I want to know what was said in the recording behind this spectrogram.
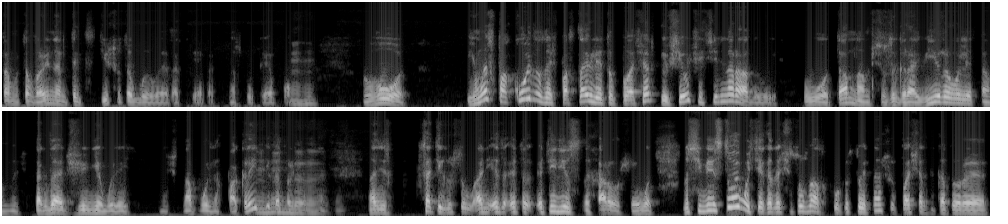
там, там в районе, наверное, 30 что-то было, я так, я так, насколько я помню. Угу. Вот. И мы спокойно, значит, поставили эту площадку, и все очень сильно радовались. Вот, там нам все загравировали, там, значит, тогда еще не были значит, напольных покрытий, которые, да, да, да. Надеюсь, кстати, что они, это, это, это единственное хорошее. Вот. Но себестоимость, я когда сейчас узнал, сколько стоит наша площадка, которая...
